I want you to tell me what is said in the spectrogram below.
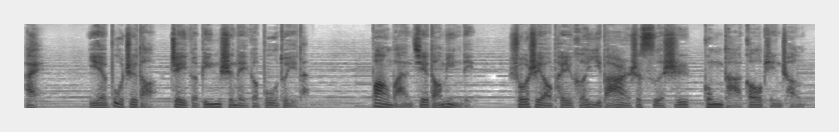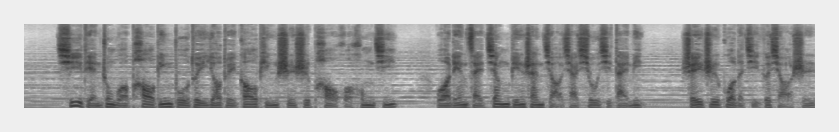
哎，也不知道这个兵是哪个部队的。傍晚接到命令，说是要配合一百二十四师攻打高平城。七点钟，我炮兵部队要对高平实施炮火轰击，我连在江边山脚下休息待命。谁知过了几个小时，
